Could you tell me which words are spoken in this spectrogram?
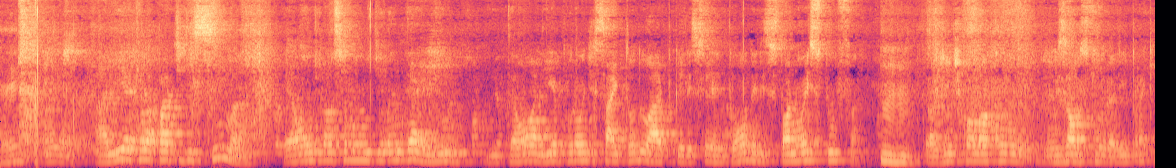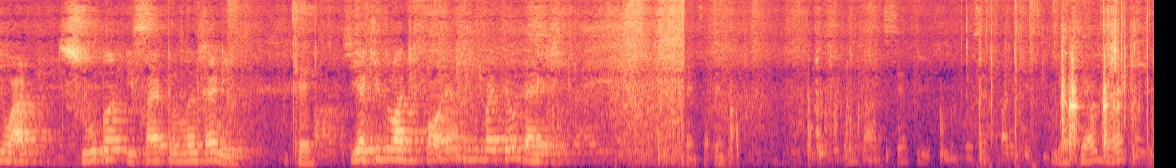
Okay. É, ali aquela parte de cima é onde nós chamamos de lanterninho. Então ali é por onde sai todo o ar, porque ele ser redondo, ele se torna uma estufa. Uhum. Então a gente coloca um, um exaustor ali para que o ar suba e saia pelo lanterninho. Okay. E aqui do lado de fora a gente vai ter o deck. E aqui é o deck.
